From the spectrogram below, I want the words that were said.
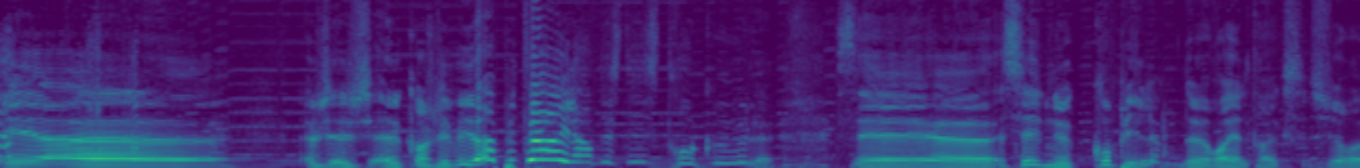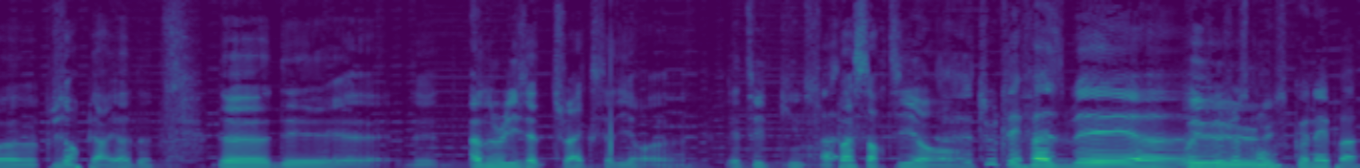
Et euh, je- je- quand je l'ai vu, ah putain, il a un Disney, trop cool. C'est euh, c'est une compile de Royal Trucks sur euh, plusieurs périodes de, des des unreleased tracks, c'est-à-dire euh, des trucs qui ne sont Ah, pas sortis en. Euh, toutes les phases B, euh, Oui, toutes oui, les choses oui, qu'on oui. se connaît pas.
